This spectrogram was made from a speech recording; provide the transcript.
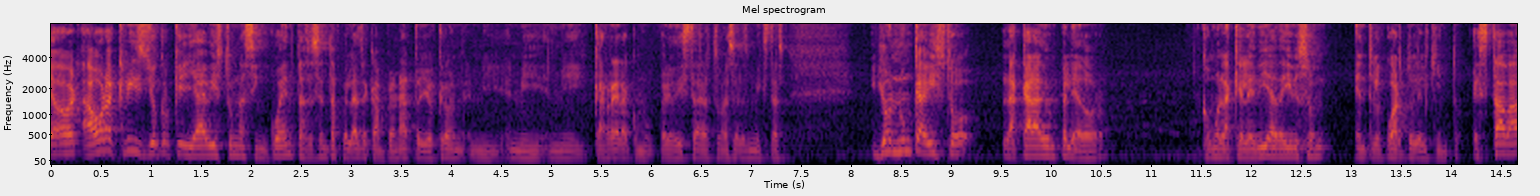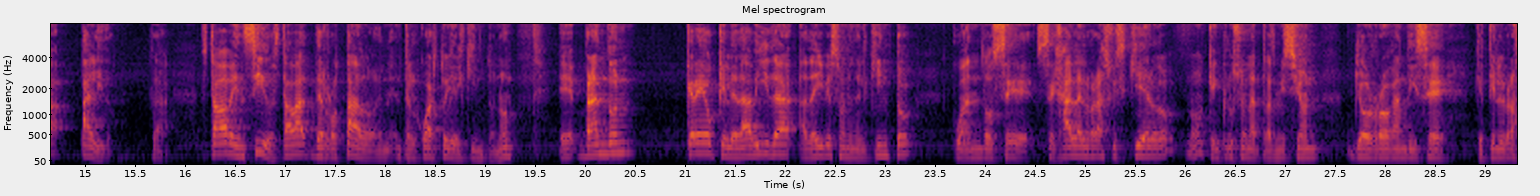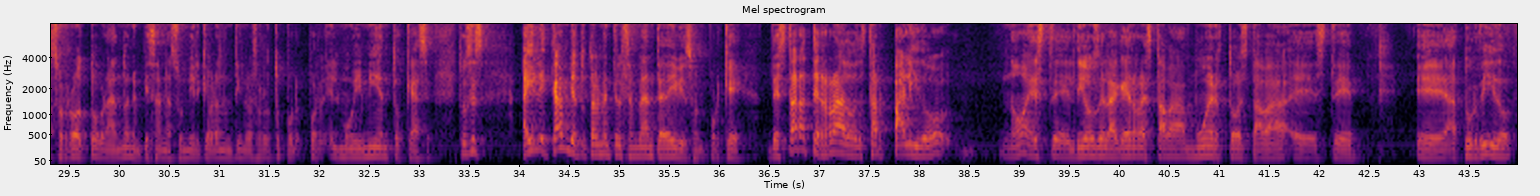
ahora, ahora, Chris, yo creo que ya he visto unas 50, 60 peleas de campeonato, yo creo, en, mi, en mi, carrera como periodista de artes marciales mixtas. Yo nunca he visto la cara de un peleador como la que le vi a Davison entre el cuarto y el quinto. Estaba pálido, estaba vencido, estaba derrotado entre el cuarto y el quinto, ¿no? Eh, Brandon creo que le da vida a Davison en el quinto cuando se, se jala el brazo izquierdo, ¿no? Que incluso en la transmisión Joe Rogan dice que tiene el brazo roto, Brandon, empiezan a asumir que Brandon tiene el brazo roto por, por el movimiento que hace. Entonces, ahí le cambia totalmente el semblante a Davison, porque de estar aterrado, de estar pálido, ¿no? Este, el dios de la guerra estaba muerto, estaba este, eh, aturdido,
